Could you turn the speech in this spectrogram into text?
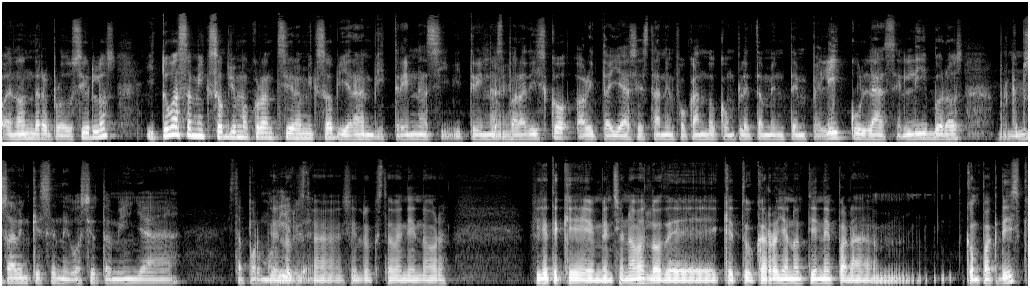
para dónde reproducirlos. Y tú vas a Mixup, yo me acuerdo antes de ir a Mixup y eran vitrinas y vitrinas Sí. para disco. Ahorita ya se están enfocando completamente en películas, en libros, porque pues saben que ese negocio también ya está por Es morir. lo que está, sí, lo que está vendiendo ahora. Fíjate que mencionabas lo de que tu carro ya no tiene para mm, compact disc.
